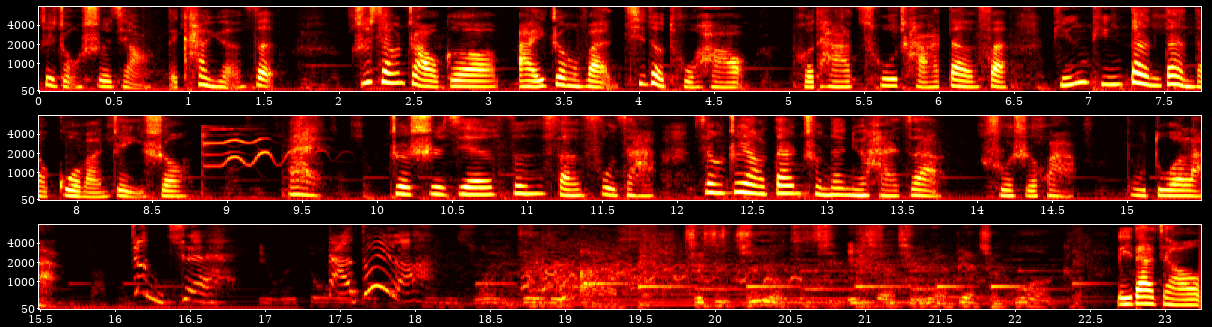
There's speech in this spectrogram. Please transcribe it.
这种事情得看缘分。”只想找个癌症晚期的土豪，和他粗茶淡饭、平平淡淡的过完这一生。哎，这世间纷繁复杂，像这样单纯的女孩子，说实话不多啦。正确，答对了。李大脚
